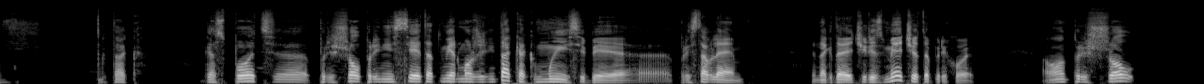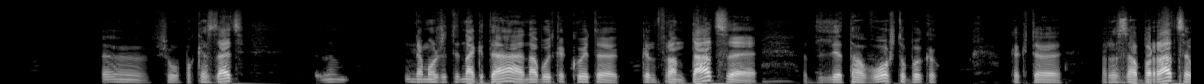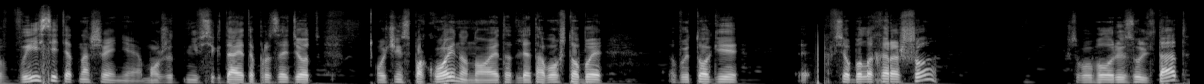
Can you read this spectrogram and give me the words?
так, Господь э, пришел принести этот мир, может, не так, как мы себе э, представляем. Иногда и через меч это приходит. А он пришел, э, чтобы показать да, может, иногда она будет какой-то конфронтация для того, чтобы как- как-то разобраться, выяснить отношения. Может, не всегда это произойдет очень спокойно, но это для того, чтобы в итоге э, все было хорошо, чтобы был результат.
